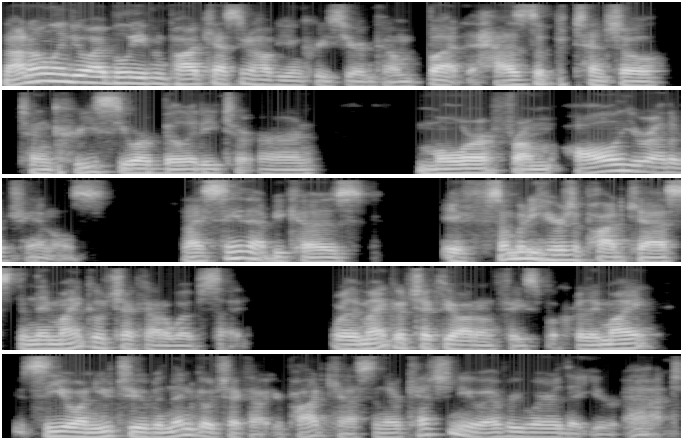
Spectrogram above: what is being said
not only do I believe in podcasting to help you increase your income, but it has the potential to increase your ability to earn more from all your other channels. And I say that because if somebody hears a podcast, then they might go check out a website, or they might go check you out on Facebook, or they might see you on YouTube and then go check out your podcast. And they're catching you everywhere that you're at.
